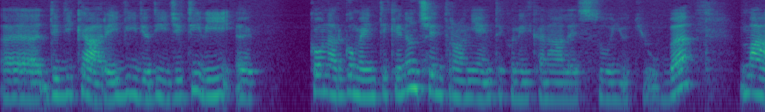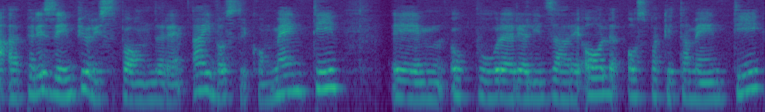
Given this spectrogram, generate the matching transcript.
eh, dedicare i video di GTV con argomenti che non c'entrano niente con il canale su YouTube, ma eh, per esempio rispondere ai vostri commenti, ehm, oppure realizzare haul o spacchettamenti,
